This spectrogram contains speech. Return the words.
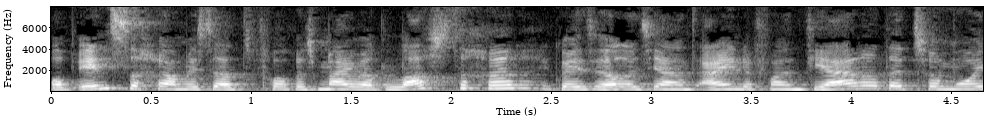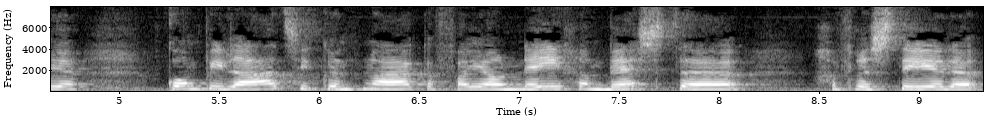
Op Instagram is dat volgens mij wat lastiger. Ik weet wel dat je aan het einde van het jaar altijd zo'n mooie compilatie kunt maken van jouw negen beste gepresteerde,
